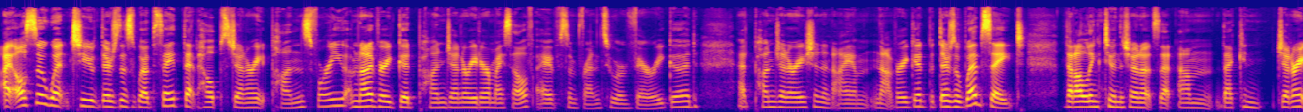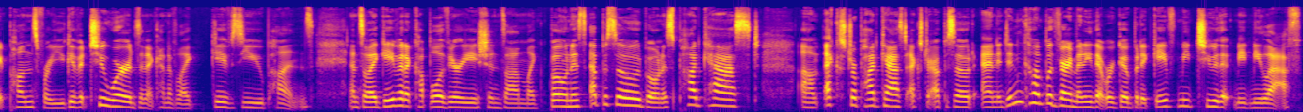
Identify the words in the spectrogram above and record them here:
I also went to, there's this website that helps generate puns for you. I'm not a very good pun generator myself. I have some friends who are very good at pun generation, and I am not very good. But there's a website that I'll link to in the show notes that um, that can generate puns for you. You give it two words, and it kind of like gives you puns. And so I gave it a couple of variations on like bonus episode, bonus podcast, um, extra podcast, extra episode, and it didn't come up with very many that were good, but it gave me two that made me laugh.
